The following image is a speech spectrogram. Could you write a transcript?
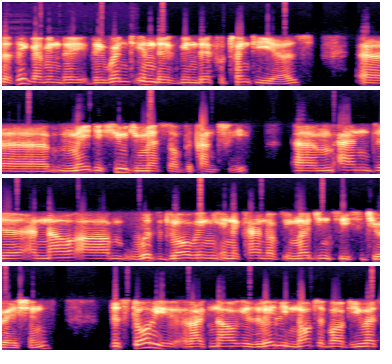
the thing. I mean, they, they went in, they've been there for 20 years, uh, made a huge mess of the country, um, and, uh, and now um, withdrawing in a kind of emergency situation. The story right now is really not about U.S.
